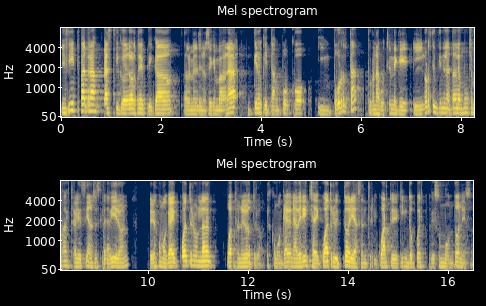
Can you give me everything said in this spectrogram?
Infinity Patra, clásico del norte, picado. Realmente no sé quién va a ganar. y Creo que tampoco importa por una cuestión de que el norte tiene la tabla mucho más establecida. No sé si la vieron. Pero es como que hay cuatro en un lado y cuatro en el otro. Es como que hay una brecha de cuatro victorias entre el cuarto y el quinto puesto, que es un montón eso.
